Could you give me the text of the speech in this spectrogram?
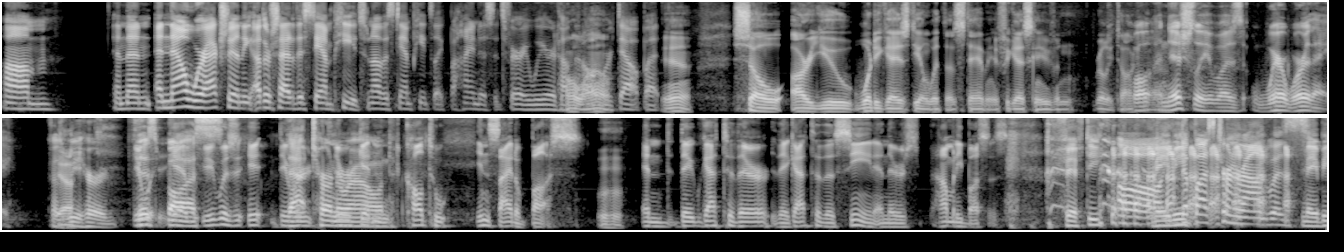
um, and then and now we're actually on the other side of the stampede. So now the stampede's like behind us. It's very weird how Oh, that all worked out, but yeah so are you what are you guys dealing with the stabbing if you guys can even really talk Well, about initially it was where were they? Because Yeah. we heard It this yeah, bus. it was it. They that were, They were getting turnaround. called to inside a bus, Mm-hmm. and they got to their they got to the scene, and there's how many buses? 50, oh, maybe. the bus turnaround was maybe.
